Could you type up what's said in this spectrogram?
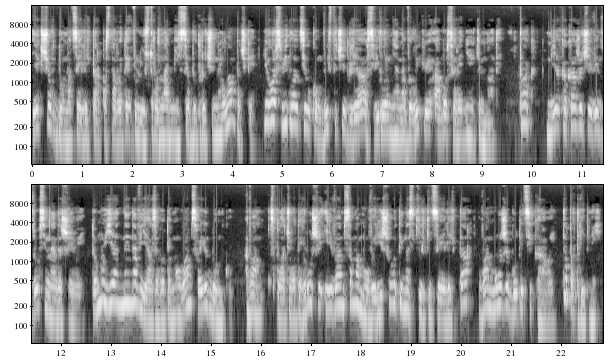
якщо вдома цей ліхтар поставити в люстру на місце викрученої лампочки, його світла цілком вистачить для освітлення невеликої або середньої кімнати. Так, м'яко кажучи, він зовсім не дешевий, тому я не нав'язуватиму вам свою думку. Вам сплачувати гроші і вам самому вирішувати, наскільки цей ліхтар вам може бути цікавий та потрібний.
